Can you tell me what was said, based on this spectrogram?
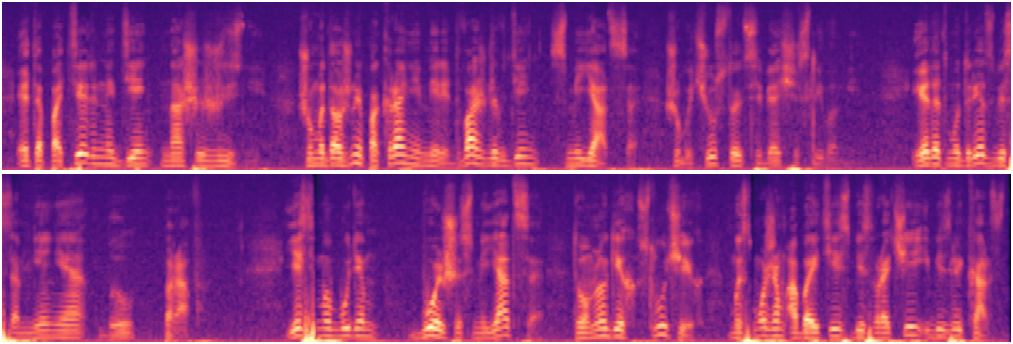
– это потерянный день нашей жизни, что мы должны, по крайней мере, дважды в день смеяться, чтобы чувствовать себя счастливыми. И этот мудрец, без сомнения, был прав. Если мы будем больше смеяться, то во многих случаях мы сможем обойтись без врачей и без лекарств,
